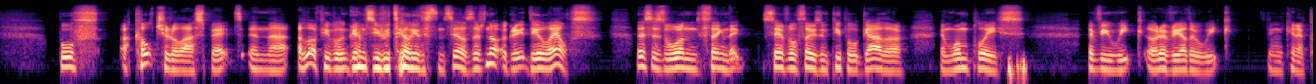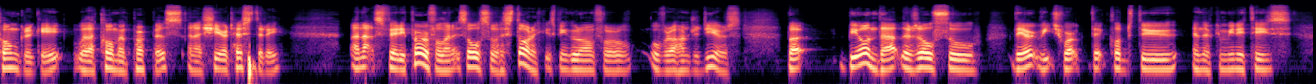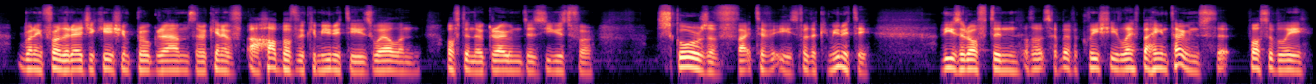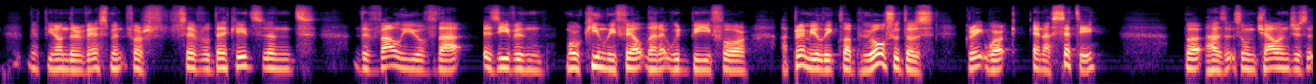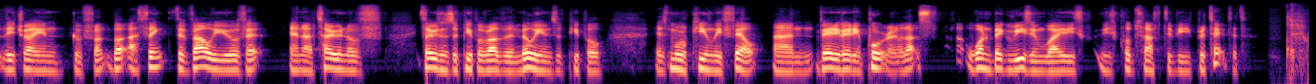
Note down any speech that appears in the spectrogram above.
both a cultural aspect in that a lot of people in Grimsby would tell you this themselves. There's not a great deal else. This is one thing that several thousand people gather in one place every week or every other week and kind of congregate with a common purpose and a shared history. And that's very powerful and it's also historic. It's been going on for over 100 years. But beyond that, there's also the outreach work that clubs do in their communities running further education programs. They're kind of a hub of the community as well, and often their ground is used for scores of activities for the community. These are often, although it's a bit of a cliche, left behind towns that possibly have been under investment for several decades, and the value of that is even more keenly felt than it would be for a Premier League club who also does great work in a city, but has its own challenges that they try and confront. But I think the value of it in a town of thousands of people rather than millions of people is more keenly felt and very, very important. That's one big reason why these, these clubs have to be protected.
